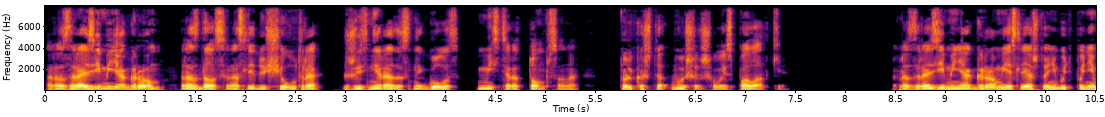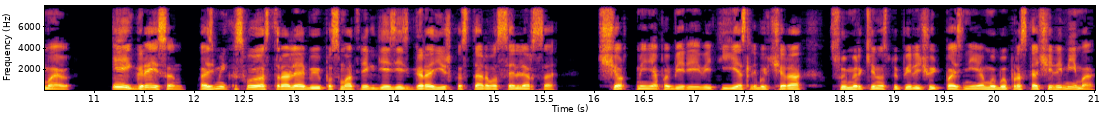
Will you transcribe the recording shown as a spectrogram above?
«Разрази меня гром!» — раздался на следующее утро жизнерадостный голос мистера Томпсона, только что вышедшего из палатки. «Разрази меня гром, если я что-нибудь понимаю. Эй, Грейсон, возьми-ка свою астролябию и посмотри, где здесь городишко старого Селлерса. Черт меня побери, ведь если бы вчера сумерки наступили чуть позднее, мы бы проскочили мимо.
